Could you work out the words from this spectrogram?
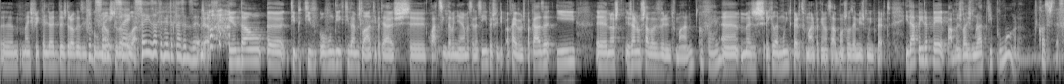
um, mais fricalhoide das drogas e dos cogumelos, sei, tudo a sei, rolar. sei exatamente o que estás a dizer. Yes. Então, uh, tipo, tive- houve um dia que estivemos lá, tipo, até às uh, 4, 5 da manhã, uma cena assim, e depois foi tipo, ok, vamos para casa e uh, nós, eu já não estava a viver em Tomar, Ok. uh, mas aquilo é muito perto de Tomar, para quem não sabe, Bons Sons é mesmo muito perto. E dá para ir a pé, pá, mas vais demorar tipo uma hora. Com certeza.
